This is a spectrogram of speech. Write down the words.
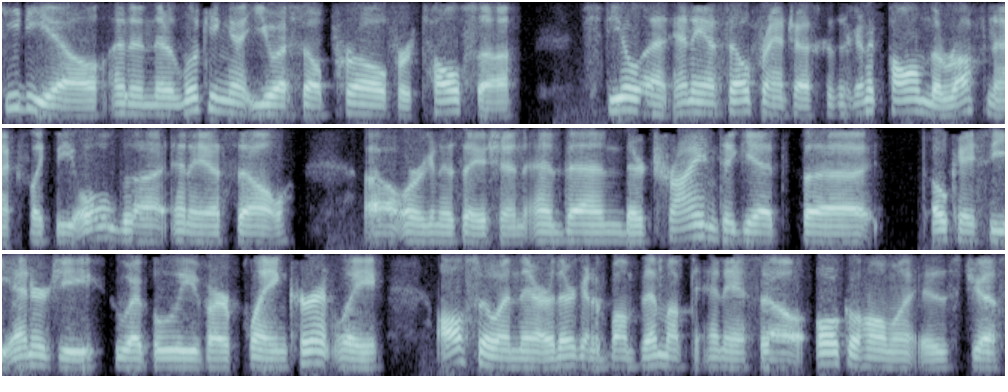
PDL, and then they're looking at USL Pro for Tulsa. Steal that NASL franchise because they're going to call them the Roughnecks, like the old uh, NASL uh, organization, and then they're trying to get the OKC Energy, who I believe are playing currently, also in there. They're going to bump them up to NASL. Oklahoma is just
